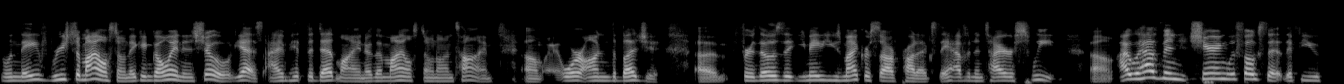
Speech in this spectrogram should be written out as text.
when they've reached a milestone, they can go in and show, yes, I've hit the deadline or the milestone on time um, or on the budget. Um, for those that you maybe use Microsoft products, they have an entire suite. Um, I have been sharing with folks that if you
